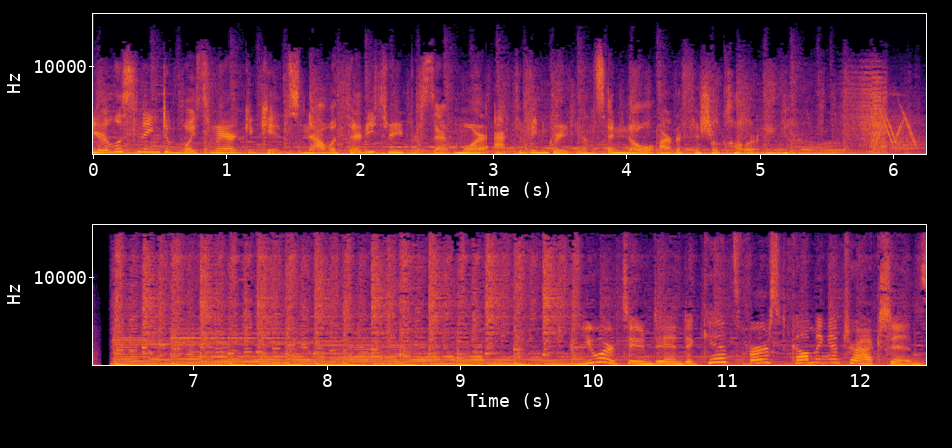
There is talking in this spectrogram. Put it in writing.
You're listening to Voice America Kids, now with 33% more active ingredients and no artificial coloring. You are tuned in to Kids First Coming Attractions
